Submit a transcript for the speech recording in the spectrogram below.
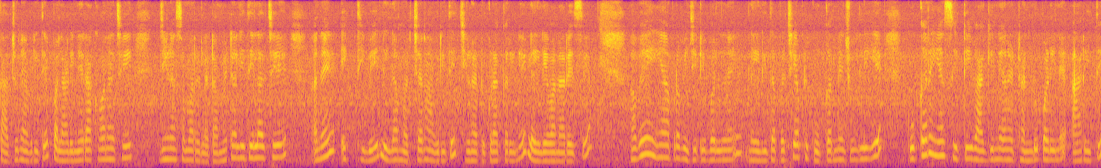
કાજુને આવી રીતે પલાળીને રાખવાના છે. ઝીણા સમારેલા ટામેટાં લીધેલા છે અને એકથી બે લીલા મરચાંના આવી રીતે ઝીણા ટુકડા કરીને લઈ લેવાના રહેશે. હવે અહીંયા આપણા વેજીટેબલને લઈ લીધા પછી આપણે કુકરને જોઈ લઈએ. કુકર અહીંયા સીટી વાગીને અને ઠંડુ પડીને આ રીતે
